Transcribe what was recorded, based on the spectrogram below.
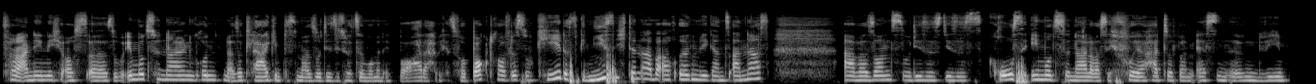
vor Dingen nicht aus äh, so emotionalen Gründen. Also klar gibt es mal so die Situation, wo man denkt, boah, da habe ich jetzt voll Bock drauf, das ist okay, das genieße ich dann aber auch irgendwie ganz anders. Aber sonst so dieses, dieses große Emotionale, was ich vorher hatte beim Essen irgendwie,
